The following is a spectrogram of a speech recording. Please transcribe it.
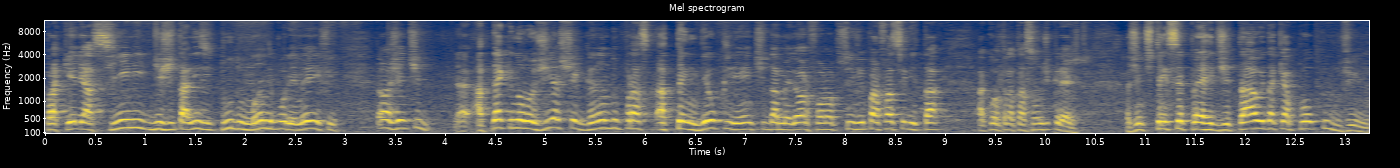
para que ele assine, digitalize tudo, mande por e-mail, enfim. Então a gente, a tecnologia chegando para atender o cliente da melhor forma possível para facilitar a contratação de crédito. A gente tem CPR digital e daqui a pouco, enfim,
